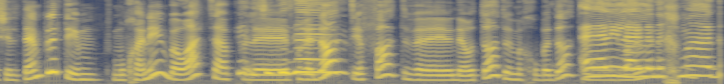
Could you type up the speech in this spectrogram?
של טמפלטים מוכנים בוואטסאפ כן, לפרדות יפות ונאותות ומכובדות. היה לי לילה נחמד,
